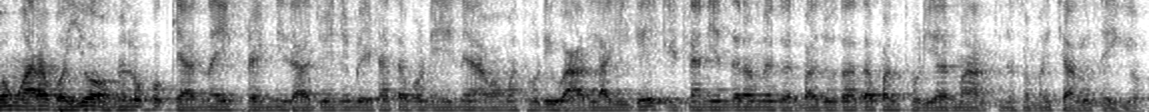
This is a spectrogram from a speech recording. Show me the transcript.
તો મારા ભાઈઓ, અમે લોકો ક્યારના એક ફ્રેન્ડની રાહ જોઈને બેઠા હતા, પણ એને આવવામાં થોડી વાર લાગી ગઈ. એટલાની અંદર અમે ગરબા જોતા હતા, પણ થોડી વારમાં આરતીનો સમય ચાલુ થઈ ગયો.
